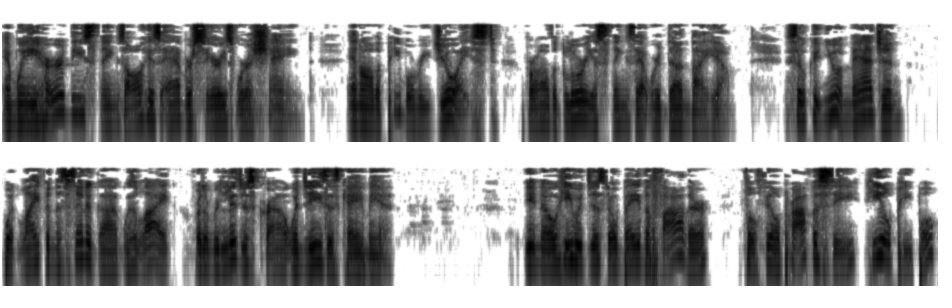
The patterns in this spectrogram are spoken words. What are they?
And when he heard these things, all his adversaries were ashamed, and all the people rejoiced for all the glorious things that were done by him. So can you imagine what life in the synagogue was like for the religious crowd when Jesus came in? You know, he would just obey the Father fulfill prophecy, heal people.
